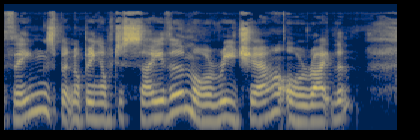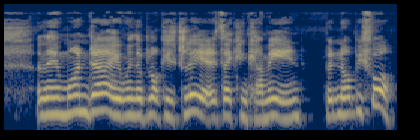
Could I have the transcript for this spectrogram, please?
things but not being able to say them or reach out or write them. And then one day when the block is cleared, they can come in, but not before.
